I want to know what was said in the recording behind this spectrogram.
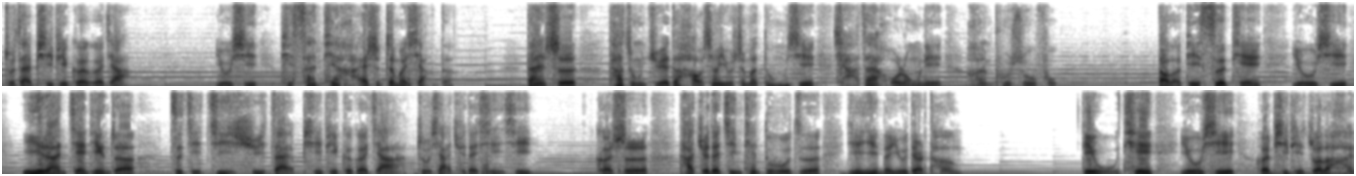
住在皮皮哥哥家。尤西第三天还是这么想的，但是他总觉得好像有什么东西卡在喉咙里，很不舒服。到了第四天，尤西依然坚定着自己继续在皮皮哥哥家住下去的信心。可是他觉得今天肚子隐隐的有点疼。第五天，尤西和皮皮做了很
